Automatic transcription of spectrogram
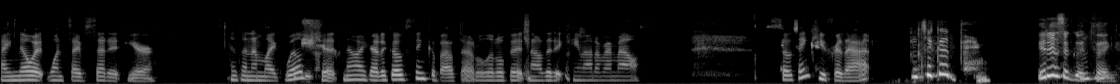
I know it once I've said it here. And then I'm like, well, shit, now I got to go think about that a little bit now that it came out of my mouth. So thank you for that. It's a good thing. It is a good Mhm. thing.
